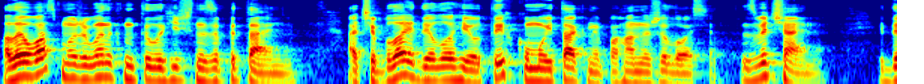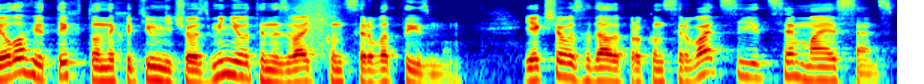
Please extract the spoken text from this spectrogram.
Але у вас може виникнути логічне запитання: а чи була ідеологія у тих, кому і так непогано жилося? Звичайно, ідеологію тих, хто не хотів нічого змінювати, називають консерватизмом. І якщо ви згадали про консервації, це має сенс.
